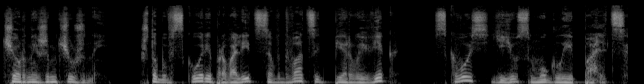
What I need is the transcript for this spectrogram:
черной жемчужиной, чтобы вскоре провалиться в 21 век сквозь ее смуглые пальцы.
